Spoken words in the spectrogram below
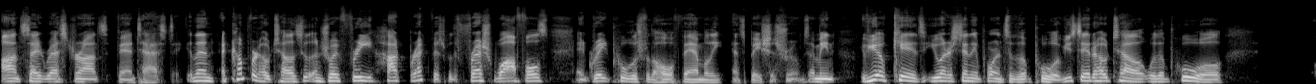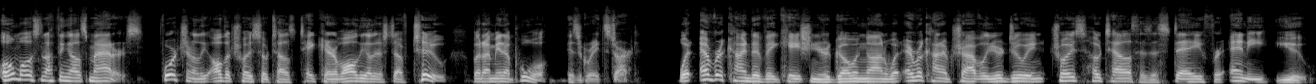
On site restaurants, fantastic. And then at Comfort Hotels, you'll enjoy free hot breakfast with fresh waffles and great pools for the whole family and spacious rooms. I mean, if you have kids, you understand the importance of the pool. If you stay at a hotel with a pool, almost nothing else matters. Fortunately, all the choice hotels take care of all the other stuff too, but I mean, a pool is a great start. Whatever kind of vacation you're going on, whatever kind of travel you're doing, Choice Hotels has a stay for any you.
